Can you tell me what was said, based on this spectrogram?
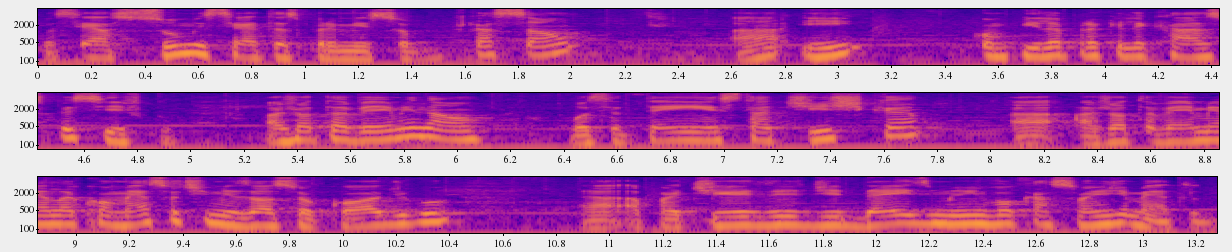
você assume certas premissas sobre a aplicação tá? e compila para aquele caso específico. A JVM não. Você tem estatística, a, a JVM ela começa a otimizar o seu código a, a partir de, de 10 mil invocações de método.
